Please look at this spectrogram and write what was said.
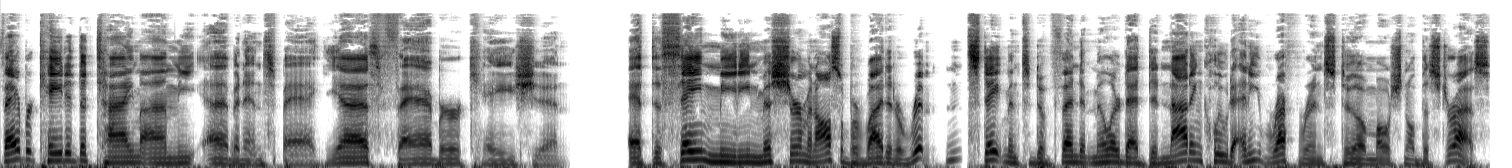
fabricated the time on the evidence bag. Yes, fabrication. At the same meeting, Miss Sherman also provided a written statement to defendant Miller that did not include any reference to emotional distress.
